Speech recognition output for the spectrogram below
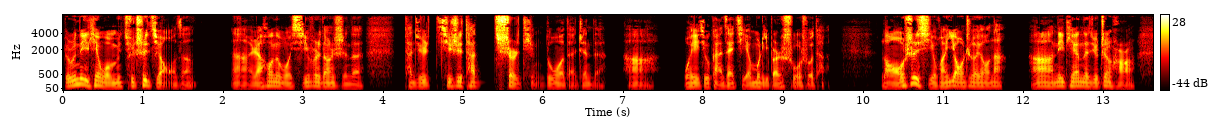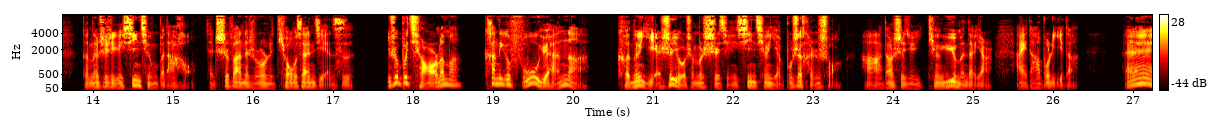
比如那天我们去吃饺子啊，然后呢，我媳妇儿当时呢，她就其实她事儿挺多的，真的啊，我也就敢在节目里边说说她，老是喜欢要这要那啊。那天呢，就正好可能是这个心情不大好，在吃饭的时候呢，挑三拣四，你说不巧了吗？看那个服务员呢，可能也是有什么事情，心情也不是很爽啊。当时就挺郁闷的样爱答不理的。哎，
